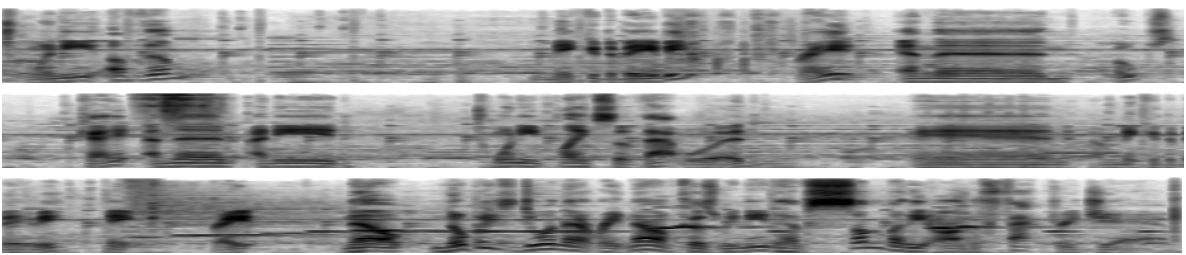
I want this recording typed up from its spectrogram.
20 of them. Make it a baby, right? And then, oops, okay. And then I need 20 planks of that wood, and I'm making the baby. Make, right? Now, nobody's doing that right now because we need to have somebody on the factory jab.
